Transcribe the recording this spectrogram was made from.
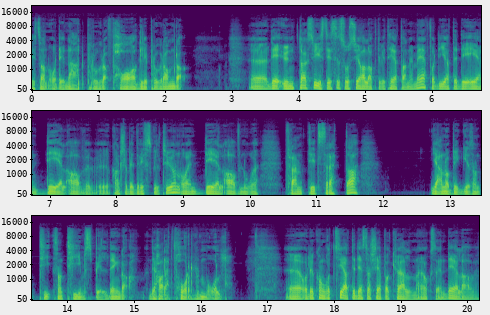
litt sånn ordinært program, faglig program, da. Eh, det er unntaksvis disse sosiale aktivitetene med, fordi at det er en del av eh, kanskje bedriftskulturen og en del av noe fremtidsretta. Gjerne å bygge sånn, sånn teamsbuilding, da. Det har et formål. Eh, og det kan godt si at det som skjer på kvelden er også en del av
